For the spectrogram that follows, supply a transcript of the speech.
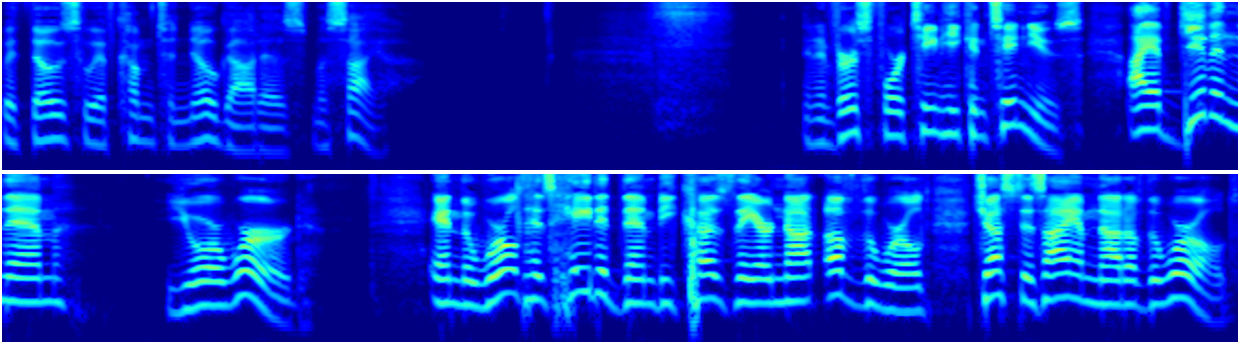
with those who have come to know God as Messiah. And in verse 14, he continues I have given them your word. And the world has hated them because they are not of the world, just as I am not of the world.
